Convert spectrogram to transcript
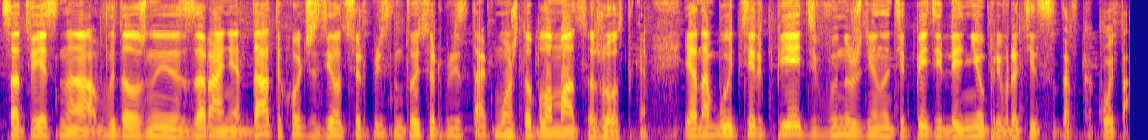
соответственно, вы должны заранее, да, ты хочешь сделать сюрприз, но твой сюрприз так может обломаться жестко, и она будет терпеть, вынуждена терпеть, и для нее превратится это в какой-то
